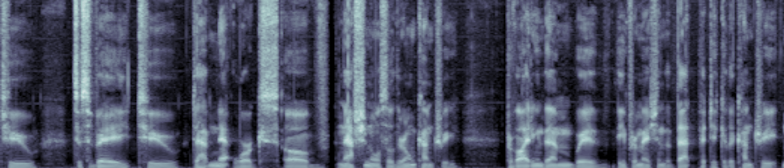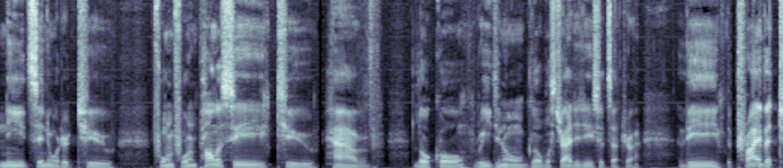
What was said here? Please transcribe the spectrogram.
to to survey, to to have networks of nationals of their own country, providing them with the information that that particular country needs in order to form foreign policy, to have local, regional, global strategies, etc. The, the private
